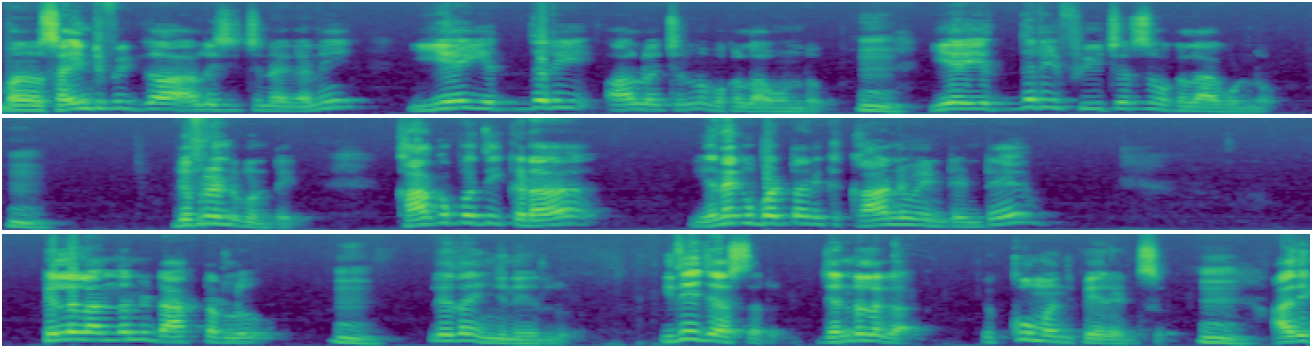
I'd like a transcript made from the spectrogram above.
మనం సైంటిఫిక్గా ఆలోచించినా కానీ ఏ ఇద్దరి ఆలోచనలు ఒకలా ఉండవు. ఏ ఇద్దరి ఫ్యూచర్స్ ఒకలాగా ఉండవు. డిఫరెంట్గా ఉంటాయి కాకపోతే ఇక్కడ వెనకబట్టడానికి కారణం ఏంటంటే పిల్లలందరినీ డాక్టర్లు. లేదా ఇంజనీర్లు ఇదే చేస్తారు జనరల్గా ఎక్కువ మంది పేరెంట్స్. అది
